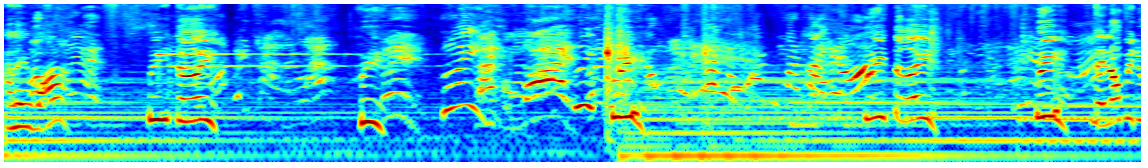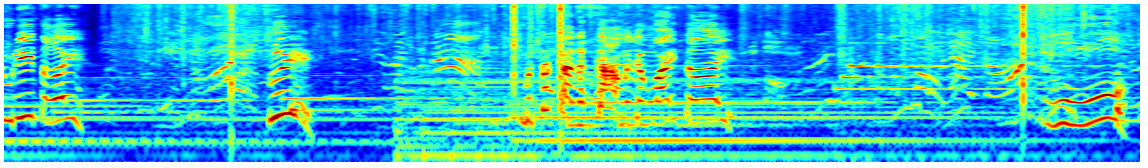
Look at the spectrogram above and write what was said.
อะไรวะเฮ้ยเตยเฮ้ยเฮ้ยของไหว้เฮ้ยมันไหวเนาะเฮ้ยเตยเฮ้ยไหนลองไปดูดิเตยเฮ้ยมันตะการตะการมันจังไว้เตยโอ้โห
